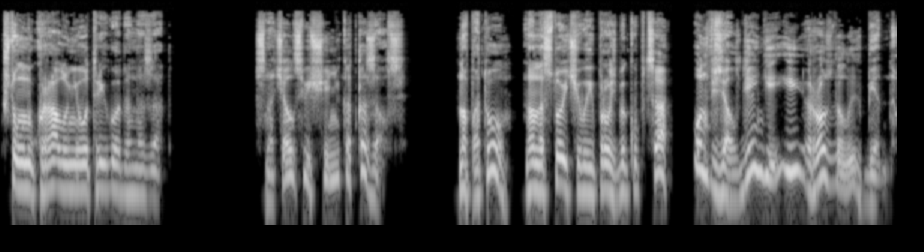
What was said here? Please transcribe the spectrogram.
что он украл у него три года назад. Сначала священник отказался, но потом, на настойчивые просьбы купца, он взял деньги и роздал их бедным.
